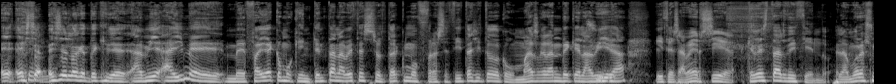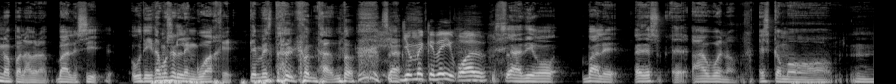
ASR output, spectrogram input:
eh, eso, sí. eso es lo que te quería A mí ahí me, me falla como que intentan a veces soltar como frasecitas y todo como más grande que la Sí. vida. Y dices, a ver, sí, ¿qué me estás diciendo? El amor es una palabra. Vale, sí. Utilizamos el lenguaje. ¿Qué me estás contando? O sea, Yo me quedé igual. o sea, digo, vale, es, eh, ah, bueno, es como, mm,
